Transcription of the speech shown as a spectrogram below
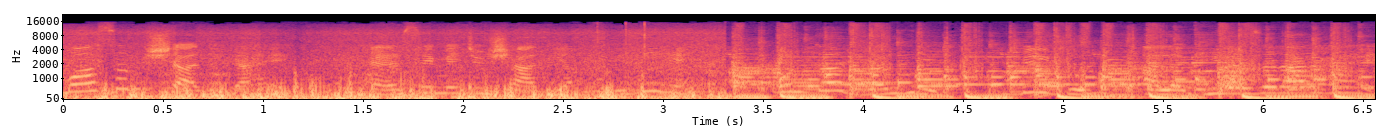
मौसम शादी का है। ऐसे में जो शादियाँ हो रही हैं, उनका रंग बिल्कुल अलग ही नज़र आ रहा है।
